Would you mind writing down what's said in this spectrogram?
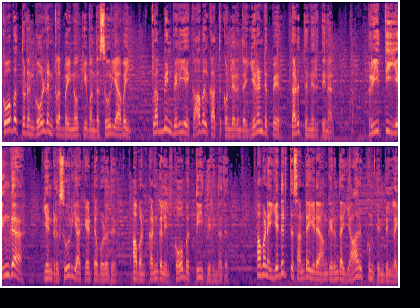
கோபத்துடன் கோல்டன் கிளப்பை நோக்கி வந்த சூர்யாவை கிளப்பின் வெளியே காவல் காத்துக் கொண்டிருந்த இரண்டு பேர் தடுத்து நிறுத்தினர். பிரீத்தி எங்க? என்று சூர்யா கேட்டபொழுது அவன் கண்களில் கோபத் தீ தெரிந்தது. அவனை எதிர்த்து சண்டையிட அங்கிருந்த யாருக்கும் தெம்பில்லை.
